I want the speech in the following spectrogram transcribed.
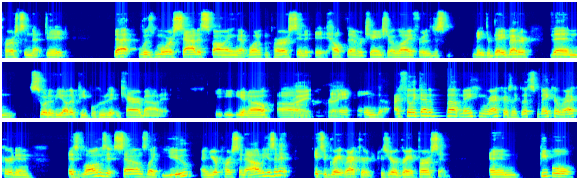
person that did, that was more satisfying that one person it, it helped them or changed their life or just made their day better than sort of the other people who didn't care about it you know? Um, right right. and, and, i feel like that about making records like let's make a record and as long as it sounds like you and your personality is in it it's a great record because you're a great person. And people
